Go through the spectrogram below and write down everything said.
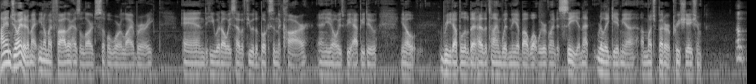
I enjoyed it. My, you know, my father has a large Civil War library, and he would always have a few of the books in the car, and he'd always be happy to, you know, read up a little bit ahead of the time with me about what we were going to see, and that really gave me a, a much better appreciation. Um,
